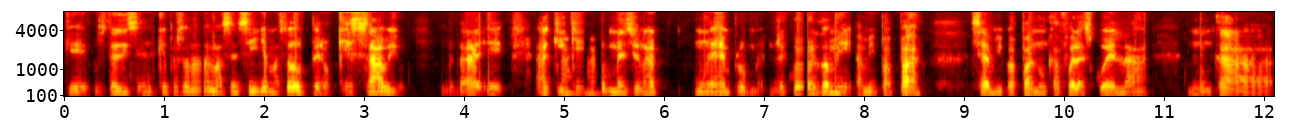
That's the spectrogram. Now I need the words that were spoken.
que usted dice, qué persona más sencilla, más todo, pero qué sabio, ¿verdad? Eh, aquí quiero mencionar un ejemplo. Recuerdo a mi, a mi papá, o sea, mi papá nunca fue a la escuela, nunca,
